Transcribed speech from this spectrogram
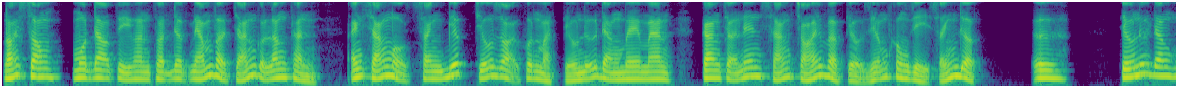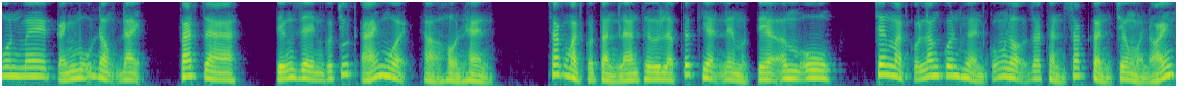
Nói xong, một đạo thủy hoàn thuật được ném vào chán của Lăng Thần, ánh sáng màu xanh biếc chiếu rọi khuôn mặt thiếu nữ đang mê man, càng trở nên sáng chói và kiểu diễm không gì sánh được. Ừ, thiếu nữ đang hôn mê, cánh mũ động đậy, phát ra tiếng rên có chút ái muội, thở hổn hển. Sắc mặt của Tần Lan Thư lập tức hiện lên một tia âm u. Trên mặt của Lăng Quân Huyền cũng lộ ra thần sắc khẩn trương mà nói.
